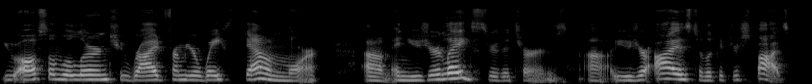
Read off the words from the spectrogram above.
You also will learn to ride from your waist down more um, and use your legs through the turns. Uh, use your eyes to look at your spots.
